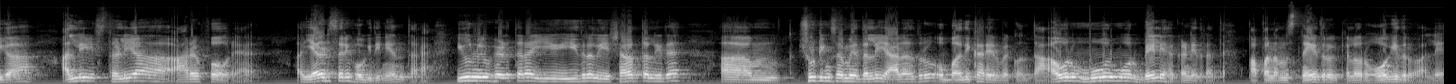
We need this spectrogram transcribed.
ಈಗ ಅಲ್ಲಿ ಸ್ಥಳೀಯ ಆರ್ ಎಫ್ ಅವರೇ, ಎರಡು ಸರಿ ಹೋಗಿದ್ದೀನಿ ಅಂತಾರೆ. ಇವ್ರು ನೀವು ಹೇಳ್ತಾರೆ, ಈ ಇದರಲ್ಲಿ ಷರತ್ತಲ್ಲಿದೆ ಶೂಟಿಂಗ್ ಸಮಯದಲ್ಲಿ ಯಾರಾದರೂ ಒಬ್ಬ ಅಧಿಕಾರಿ ಇರಬೇಕು ಅಂತ. ಅವರು ಮೂರು ಮೂರು ಬೇಲಿ ಹಾಕೊಂಡಿದ್ರಂತೆ. ಪಾಪ ನಮ್ಮ ಸ್ನೇಹಿತರು ಕೆಲವರು ಹೋಗಿದ್ರು ಅಲ್ಲಿ,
